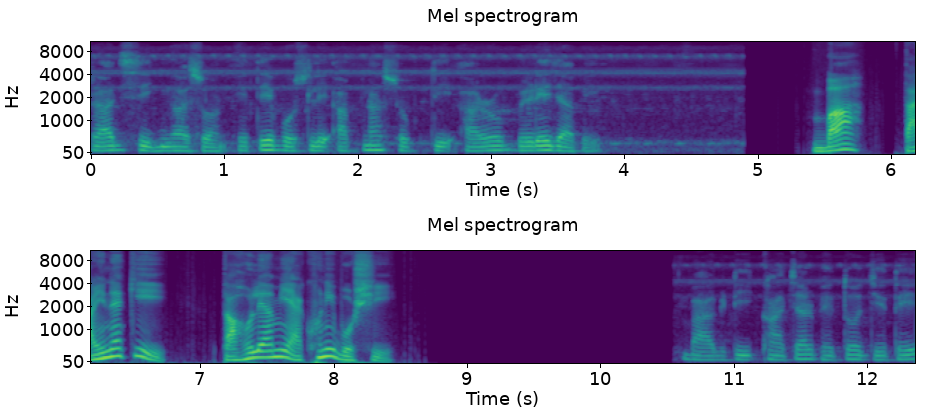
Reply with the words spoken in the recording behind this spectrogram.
রাজ সিংহাসন এতে বসলে আপনার শক্তি আরও বেড়ে যাবে। বাহ তাই নাকি? তাহলে আমি এখনই বসি। বাঘটি খাঁচার ভেতর যেতেই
